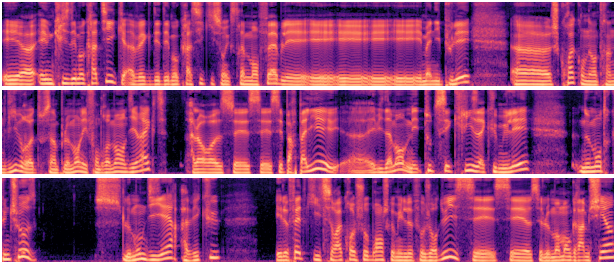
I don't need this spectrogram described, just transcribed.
et, et une crise démocratique avec des démocraties qui sont extrêmement faibles et, et, manipulées. je crois qu'on est en train de vivre tout simplement l'effondrement en direct. Alors c'est par palier, euh, évidemment, mais toutes ces crises accumulées ne montrent qu'une chose. Le monde d'hier a vécu. Et le fait qu'il se raccroche aux branches comme il le fait aujourd'hui, c'est le moment Gramscien.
